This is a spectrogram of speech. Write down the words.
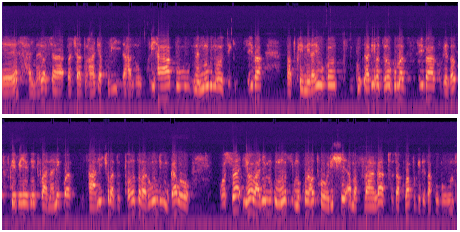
Eh, hanyuma rero baca baca hajya kuri ahantu kuri habu na n'ubu ni ho zi- ziba. Batwemera yuko ariho ziroguma ziba kugeza aho twebwe nitwananirwa. Nta n'icyo badutoza barundi mugabo gusa iyo babanye umunsi mukuru aho tworishe amafaranga tuza kubavugiriza ku buntu.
